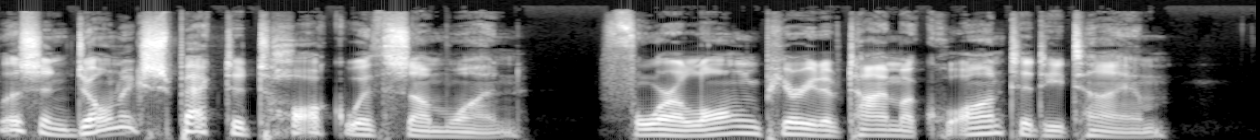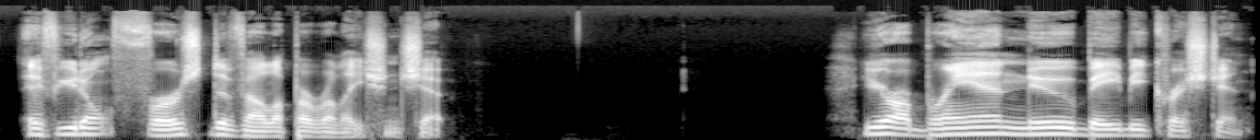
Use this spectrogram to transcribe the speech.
Listen, don't expect to talk with someone for a long period of time, a quantity time if you don't first develop a relationship. You're a brand new baby Christian.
